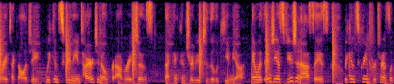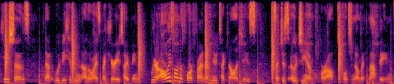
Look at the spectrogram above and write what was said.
array technology, we can screen the entire genome for aberrations that can contribute to the leukemia. And with NGS fusion assays, we can screen for translocations that would be hidden otherwise by karyotyping. We are always on the forefront of new technologies, such as OGM, or optical genomic mapping.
